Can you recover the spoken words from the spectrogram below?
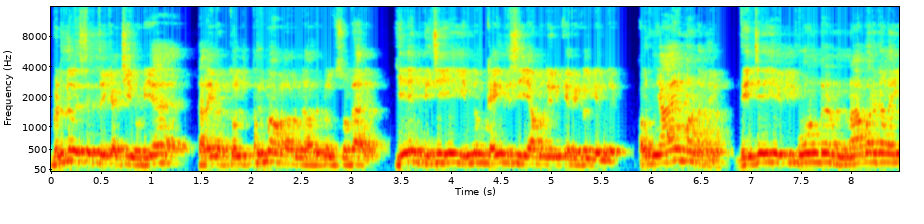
விடுதலை சிறுத்தை கட்சியினுடைய தலைவர் தொல் திருமாவளவன் அவர்கள் சொல்றாரு ஏன் விஜயை இன்னும் கைது செய்யாமல் இருக்கிறீர்கள்? என்று. அவர் நியாயமானது. விஜயை போன்ற நபர்களை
